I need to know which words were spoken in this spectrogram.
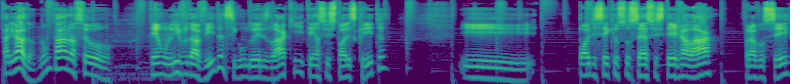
Tá ligado? Não tá no seu. Tem um livro da vida, segundo eles lá, que tem a sua história escrita. E pode ser que o sucesso esteja lá para você.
